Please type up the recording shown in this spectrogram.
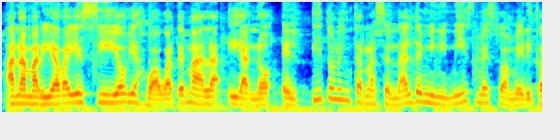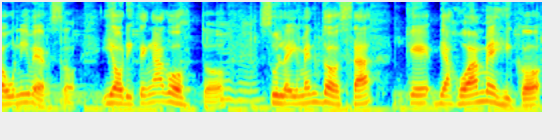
Ana María Vallecillo viajó a Guatemala y ganó el título internacional de Minimis Mesoamérica Universo. Y ahorita en agosto, Zuley Mendoza, que viajó a México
